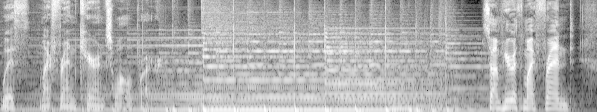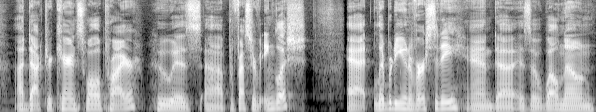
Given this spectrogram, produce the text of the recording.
with my friend Karen Swallow Prior. So I'm here with my friend uh, Dr. Karen Swallow Prior, who is uh, professor of English at Liberty University and uh, is a well known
